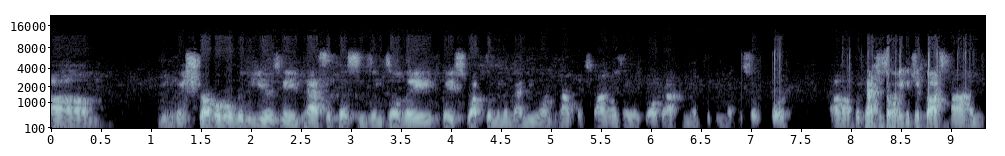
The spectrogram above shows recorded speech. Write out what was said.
um, you know, they struggled over the years getting past the Pistons until they they swept them in the 91 conference finals. That was well documented in episode four. Uh, but Patrick, I want to get your thoughts on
